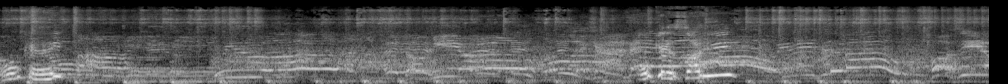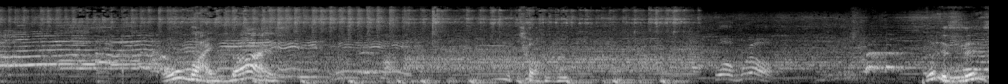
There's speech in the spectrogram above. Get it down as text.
Okay. Okay, Asahi! Oh my gosh! What is this?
